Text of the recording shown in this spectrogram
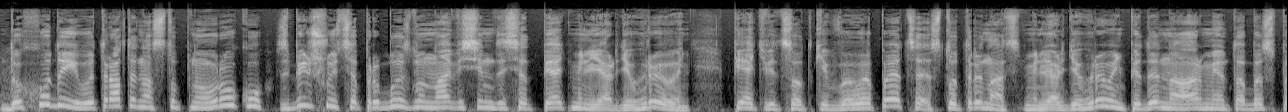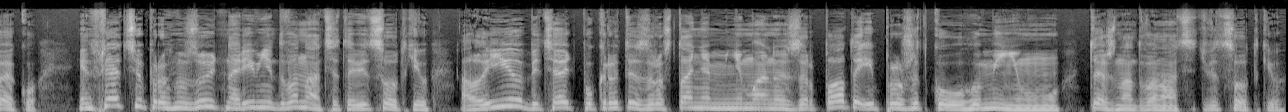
Доходи і витрати наступного року збільшуються приблизно на 85 мільярдів гривень. 5% ВВП – це 113 мільярдів гривень піде на армію та безпеку. Інфляцію прогнозують на рівні 12%, але її обіцяють покрити зростанням мінімальної зарплати і прожиткового мінімуму теж на 12%.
